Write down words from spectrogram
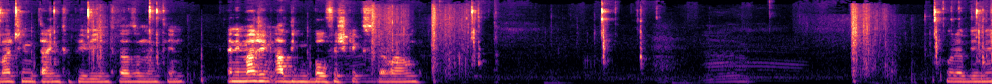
Imagine dying to PvE in 2019. And imagine adding bowfish kicks to the round. Would it be me?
